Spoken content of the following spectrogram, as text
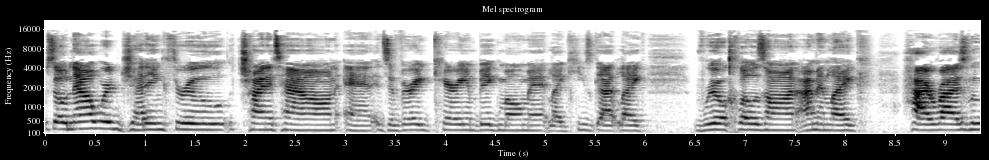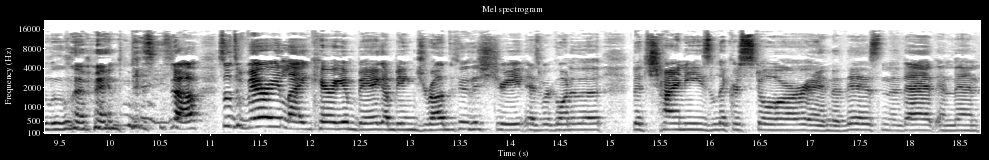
so now we're jetting through Chinatown and it's a very carrying big moment. Like he's got like real clothes on. I'm in like high rise Lululemon stuff. So it's very like carrying big. I'm being drugged through the street as we're going to the the Chinese liquor store and the this and the that and then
